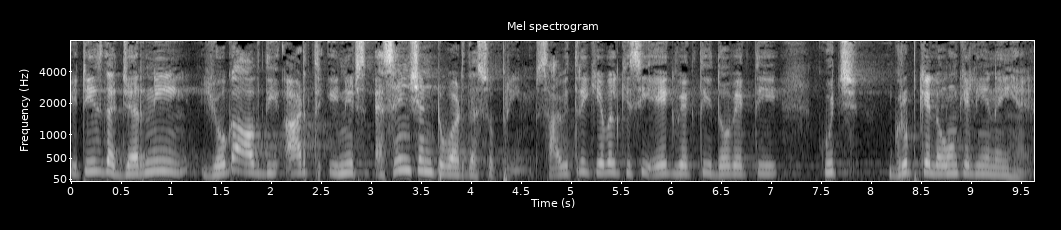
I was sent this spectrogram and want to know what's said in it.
It is the journey yoga of the earth in its ascension toward the supreme Savitri केवल किसी एक व्यक्ति, दो व्यक्ति, कुछ ग्रुप के लोगों के लिए नहीं है।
